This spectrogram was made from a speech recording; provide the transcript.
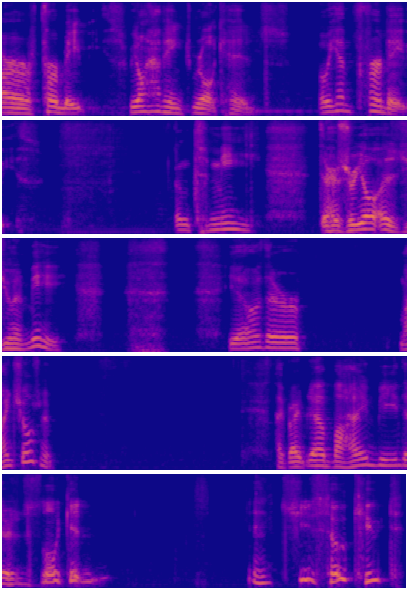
our fur babies. We don't have any real kids, but we have fur babies. And to me, they're as real as you and me. You know, they're my children. Like right now behind me, there's this little kitten. And she's so cute.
